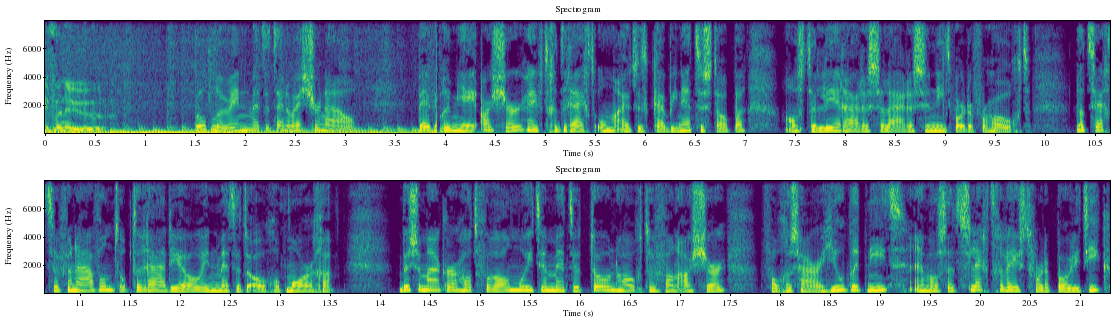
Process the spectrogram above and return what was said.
7 uur. Lot Lewin met het NOS Journaal. PV-premier Ascher heeft gedreigd om uit het kabinet te stappen... als de leraren salarissen niet worden verhoogd. Dat zegt ze vanavond op de radio in Met het oog op morgen. Bussemaker had vooral moeite met de toonhoogte van Ascher. Volgens haar hielp het niet en was het slecht geweest voor de politiek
